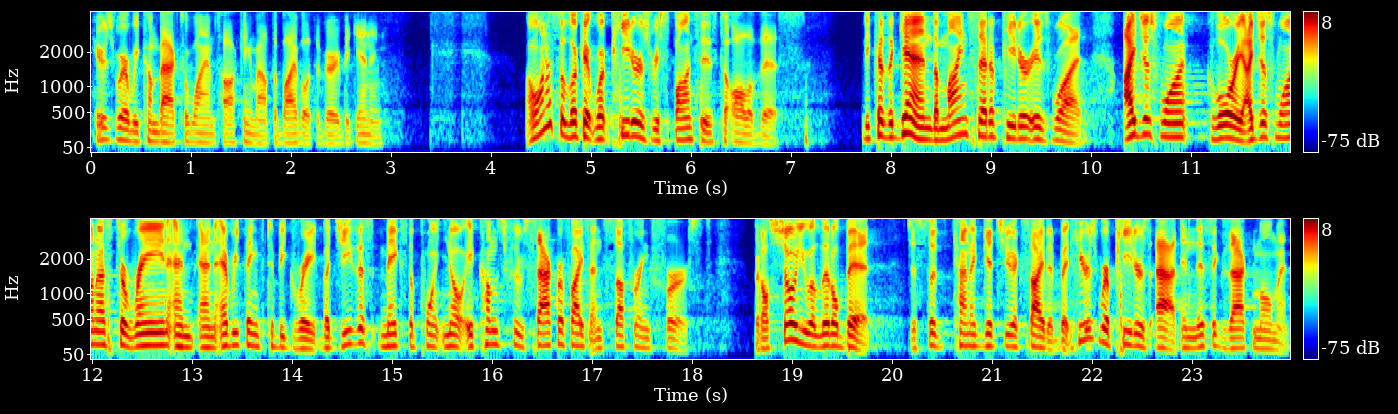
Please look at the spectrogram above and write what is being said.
Here's where we come back to why I'm talking about the Bible at the very beginning. I want us to look at what Peter's response is to all of this. Because again, the mindset of Peter is what? I just want glory. I just want us to reign and, and everything to be great. But Jesus makes the point no, it comes through sacrifice and suffering first. But I'll show you a little bit just to kind of get you excited. But here's where Peter's at in this exact moment.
